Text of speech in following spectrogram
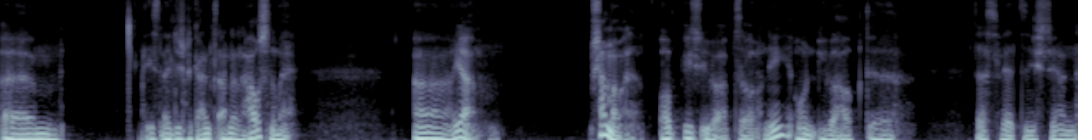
ähm, ist natürlich eine ganz andere Hausnummer. Äh, ja, schauen wir mal, ob ich überhaupt so, ne? Und überhaupt, äh, das wird sich dann,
